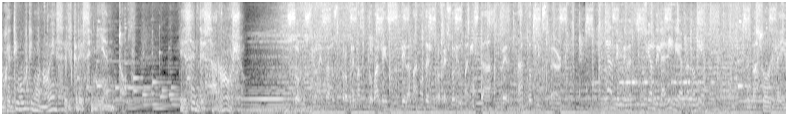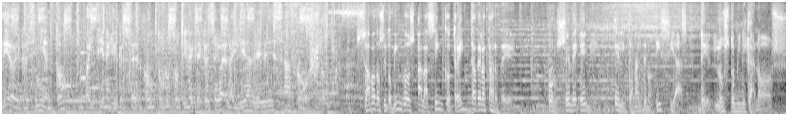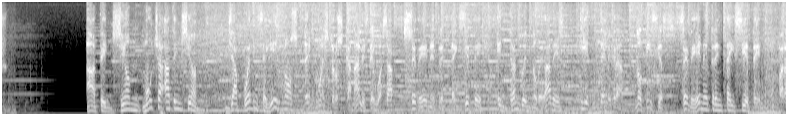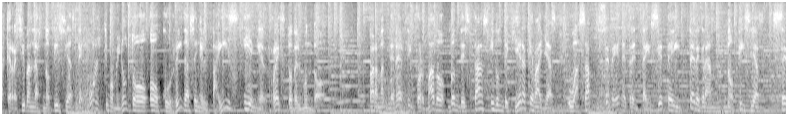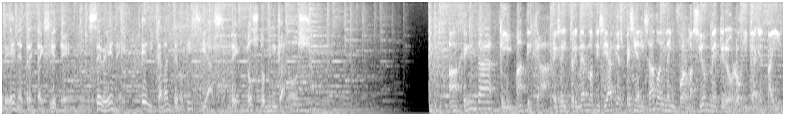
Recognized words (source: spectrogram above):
El objetivo último no es el crecimiento, es el desarrollo. Soluciones a los problemas globales de la mano del profesor y humanista Bernardo Klinsberg. Plan de privatización de la línea ferroviaria. Se pasó de la idea de crecimiento, el país tiene que crecer, el Producto Bruto tiene que crecer, a la idea de desarrollo. Sábados y domingos a las 5.30 de la tarde. Por CDN, el canal de noticias de los dominicanos. Atención, mucha atención. Ya pueden seguirnos en nuestros canales de WhatsApp CDN 37 entrando en novedades y en Telegram Noticias CDN 37 para que reciban las noticias de último minuto ocurridas en el país y en el resto del mundo para mantenerte informado donde estás y donde quiera que vayas. WhatsApp CDN 37 y Telegram Noticias CDN 37. CDN, el canal de noticias de los dominicanos. Agenda Climática es el primer noticiario especializado en la información meteorológica en el país.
